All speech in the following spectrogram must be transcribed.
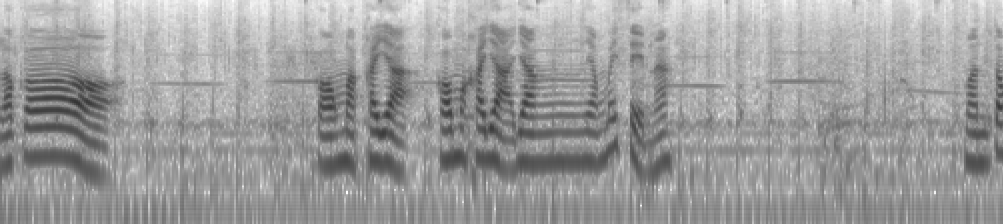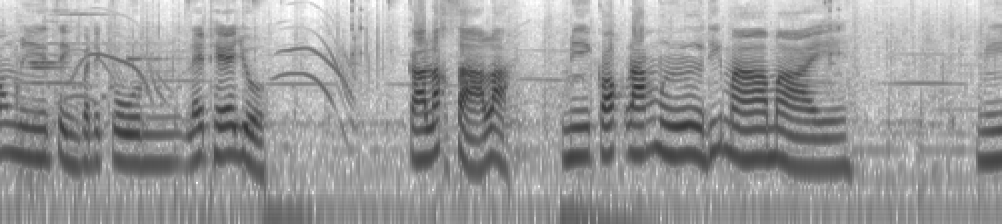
แล้วก็ กองหมักขยะ กองหมักขยะยังยังไม่เสร็จนะ มันต้องมีสิ่งปฏิกูลเละเทะอยู่ การรักษาล่ะ มีก๊อกล้างมือที่มาใหม่ มี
